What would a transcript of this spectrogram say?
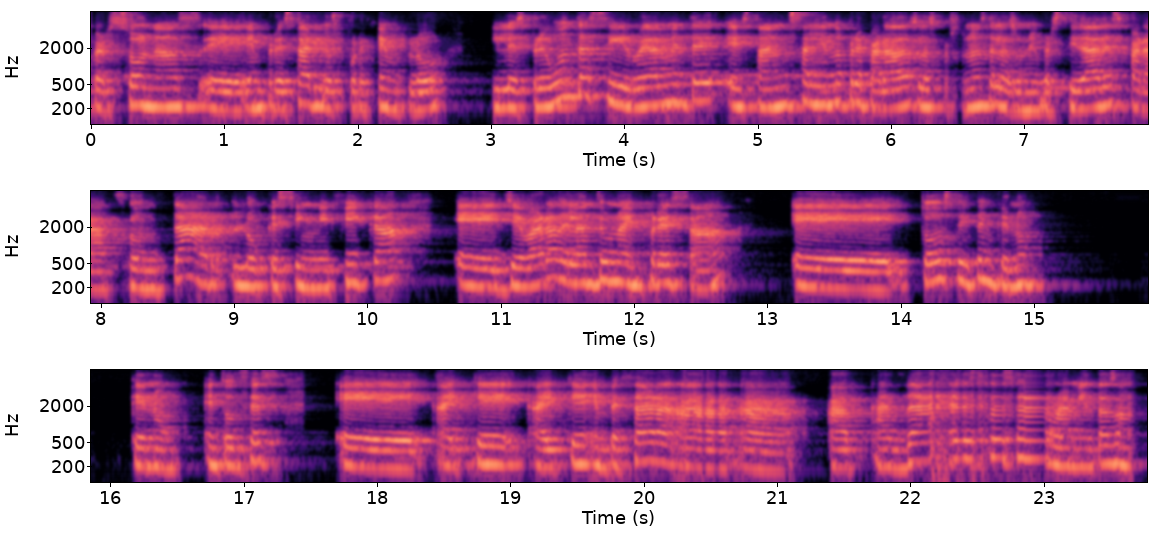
personas, eh, empresarios, por ejemplo, y les preguntas si realmente están saliendo preparadas las personas de las universidades para afrontar lo que significa eh, llevar adelante una empresa, eh, todos te dicen que no, que no. Entonces, hay, que, hay que empezar a, dar estas herramientas a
